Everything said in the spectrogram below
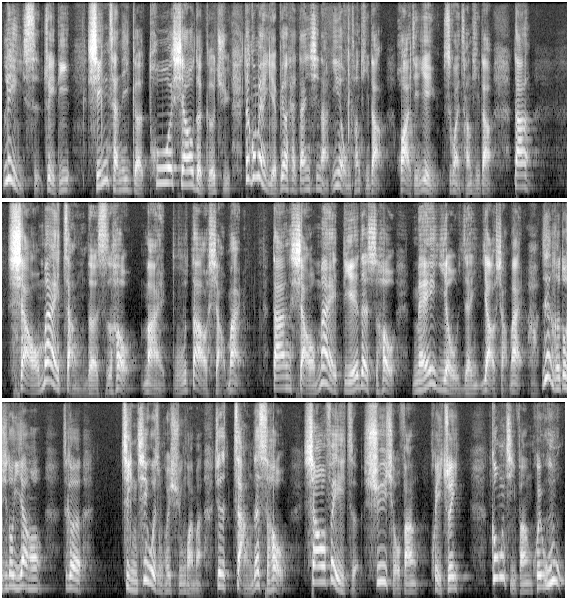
历史最低，形成了一个脱销的格局。但公众也不要太担心啊，因为我们常提到华尔街谚语，使馆常提到，当小麦涨的时候买不到小麦。当小麦跌的时候，没有人要小麦啊！任何东西都一样哦。这个景气为什么会循环嘛？就是涨的时候，消费者需求方会追，供给方会捂；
